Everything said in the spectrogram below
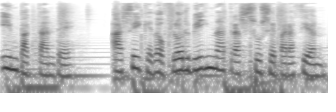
Impactante. Así quedó Flor Vigna tras su separación.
